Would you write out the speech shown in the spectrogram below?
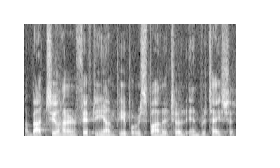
about 250 young people responded to an invitation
